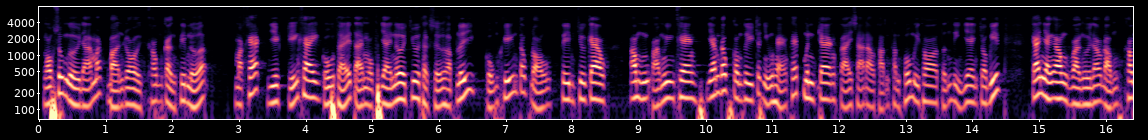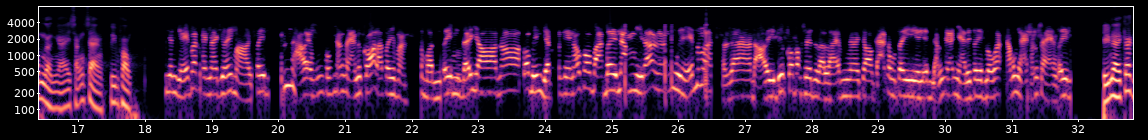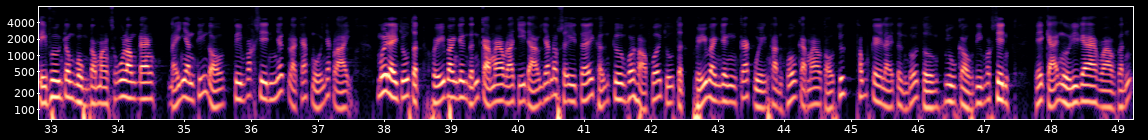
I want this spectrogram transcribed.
Một số người đã mắc bệnh rồi không cần tiêm nữa. Mặt khác, việc triển khai cụ thể tại một vài nơi chưa thật sự hợp lý cũng khiến tốc độ tiêm chưa cao. Ông Phạm Nguyên Khang, giám đốc công ty trách nhiệm hữu hạn thép Minh Trang tại xã Đào Thạnh, thành phố Mỹ Tho, tỉnh Tiền Giang cho biết, cá nhân ông và người lao động không ngần ngại sẵn sàng tiêm phòng. Nhân vậy bác hôm nay chưa thấy mời. Tiêm chính thạo em cũng cũng sẵn sàng nếu có là tiêm mà. Mình tiêm để cho nó có miễn dịch. Nghe nói có ba b năm gì đó nó cũng nguy hiểm lắm á. Thành ra đợi nếu có vaccine là là em cho cả công ty em dẫn cả nhà đi tiêm luôn á. Không ngại sẵn sàng tiêm. Hiện nay các địa phương trong vùng đồng bằng sông Cửu Long đang đẩy nhanh tiến độ tiêm vaccine nhất là các mũi nhắc lại. Mới đây, Chủ tịch Ủy ban dân tỉnh Cà Mau đã chỉ đạo Giám đốc Sở Y tế khẩn trương phối hợp với Chủ tịch Ủy ban dân các huyện thành phố Cà Mau tổ chức thống kê lại từng đối tượng nhu cầu tiêm vaccine, kể cả người đi ra vào tỉnh.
